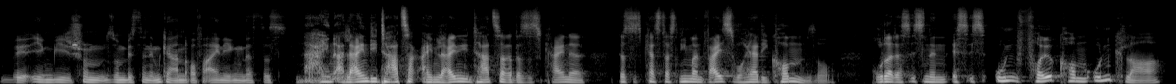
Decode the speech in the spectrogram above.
irgendwie schon so ein bisschen im Kern drauf einigen, dass das. Nein, allein die Tatsache, allein die Tatsache, dass es keine, dass es dass, dass niemand weiß, woher die kommen. So, Bruder, das ist ein, es ist un, vollkommen unklar,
